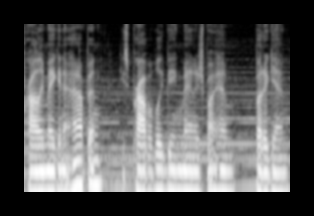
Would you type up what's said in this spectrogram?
probably making it happen. He's probably being managed by him, but again,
